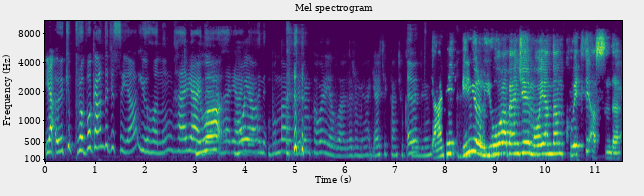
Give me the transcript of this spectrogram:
Ya öykü propagandacısı ya Yuha'nın her yerde Yuva, her yerde Moya hani bunlar benim favori yazarlarım ya. Gerçekten çok Evet. sevdiğim. Yani bilmiyorum Yuha bence Moyan'dan kuvvetli aslında.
